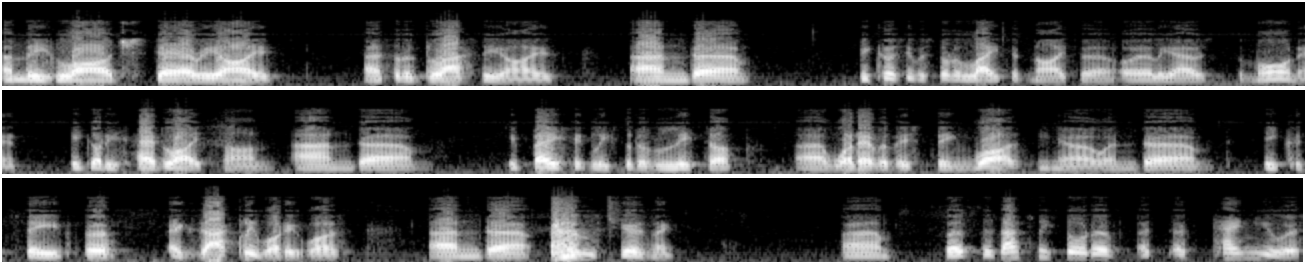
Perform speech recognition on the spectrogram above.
and these large starey eyes, uh, sort of glassy eyes. And um, because it was sort of late at night, uh, early hours of the morning, he got his headlights on, and um, it basically sort of lit up uh, whatever this thing was, you know, and um, he could see it for exactly what it was. And uh, excuse me. Um, but there's actually sort of a, a tenuous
